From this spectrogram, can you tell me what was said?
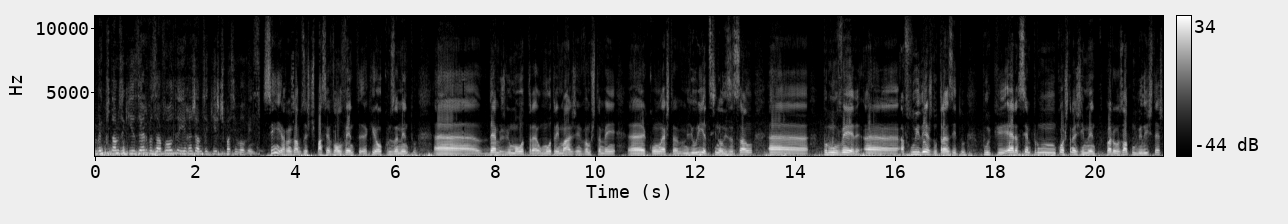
também cortámos aqui as ervas à volta e arranjámos aqui este espaço envolvente. Sim, arranjámos este espaço envolvente aqui ao cruzamento, uh, demos-lhe uma outra, uma outra imagem, vamos também uh, com esta melhoria de sinalização promover a, a fluidez do trânsito, porque era sempre um constrangimento para os automobilistas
